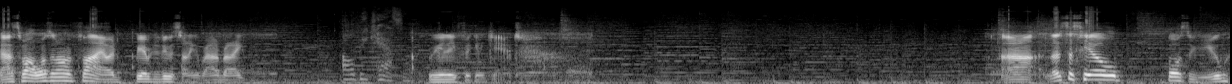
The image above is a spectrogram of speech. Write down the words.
That's why I wasn't on fire, I'd be able to do something about it, but I I'll be careful. really freaking can't. Uh, let's just heal both of you.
